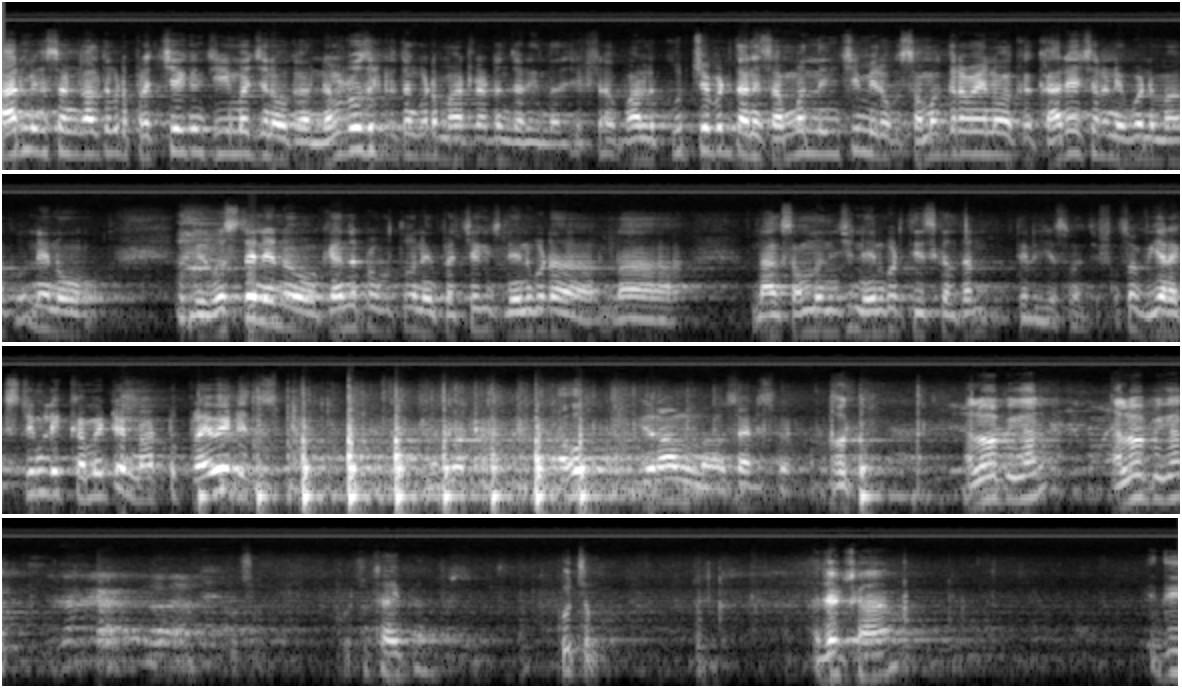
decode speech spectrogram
కార్మిక సంఘాలతో కూడా ప్రత్యేకించి ఈ మధ్యన ఒక నెల రోజుల క్రితం కూడా మాట్లాడడం జరిగింది అధ్యక్ష. వాళ్ళు కూర్చోబెట్టి దానికి సంబంధించి మీరు ఒక సమగ్రమైన ఒక కార్యాచరణ ఇవ్వండి మాకు. నేను మీరు వస్తే నేను కేంద్ర ప్రభుత్వం నేను ప్రత్యేకించి నేను కూడా నా నాకు సంబంధించి నేను కూడా తీసుకెళ్తాను తెలియజేస్తాను అధ్యక్ష. So we are extremely committed not to privatize I hope you're all satisfied okay L O P గారు ఎల్ఓపి గారు. కూర్చో. అధ్యక్ష ఇది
